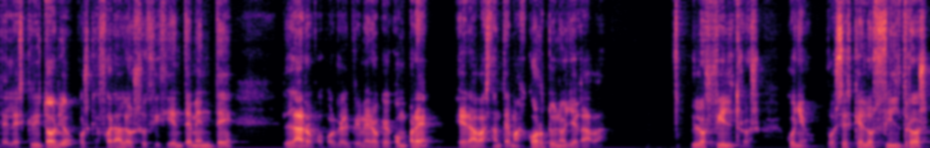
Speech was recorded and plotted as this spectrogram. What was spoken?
escritorio, pues que fuera lo suficientemente largo, porque el primero que compré era bastante más corto y no llegaba. Los filtros. Coño, pues es que los filtros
